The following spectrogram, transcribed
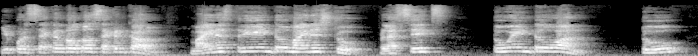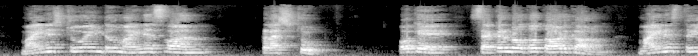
ఇప్పుడు సెకండ్ రోతో second column minus three into minus two plus six two into one two minus two into minus one plus two okay second రోతో third column minus three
